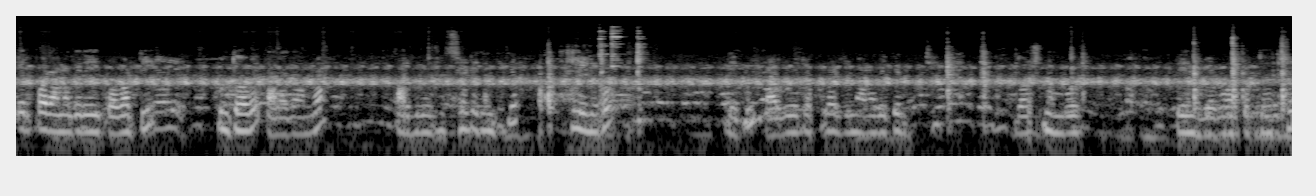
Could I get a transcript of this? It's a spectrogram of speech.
এরপর আমাদের এই কভারটি খুলতে হবে, তার আগে আমরা কার্বোরেটর সেট এখান থেকে খুলে নেব। দেখুন, কার্বোরেটর খোলার জন্য আমাদেরকে দশ নম্বর পেন ব্যবহার করতে হচ্ছে।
